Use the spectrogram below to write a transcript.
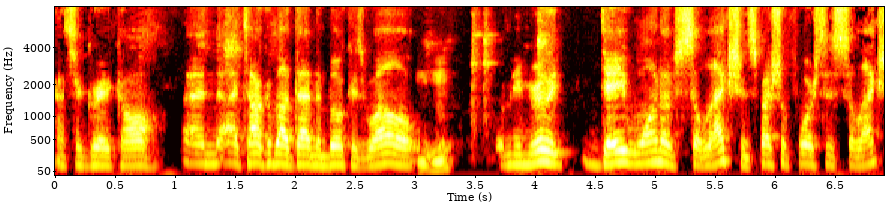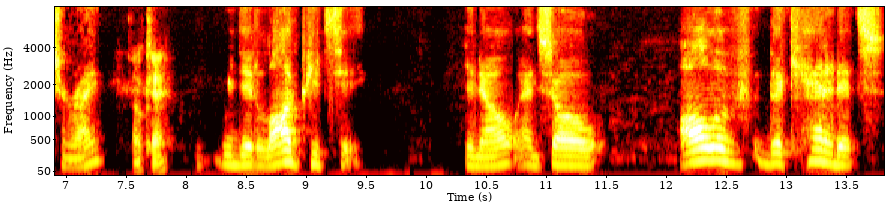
That's a great call. And I talk about that in the book as well. Mm-hmm. I mean, really, day one of selection, special forces selection, right? Okay. We did log PT, you know, and so all of the candidates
